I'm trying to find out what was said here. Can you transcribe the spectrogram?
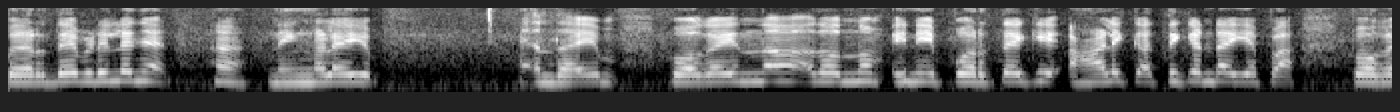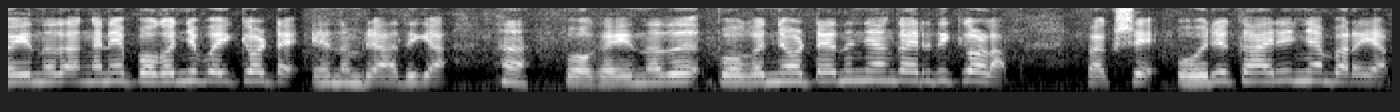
വെറുതെ വിടില്ല ഞാൻ. നിങ്ങളെയും എന്തായും പുകയുന്നതൊന്നും ഇനി പുറത്തേക്ക് ആളി കത്തിക്കണ്ട അയ്യപ്പ. പുകയുന്നത് അങ്ങനെ പുകഞ്ഞു പോയിക്കോട്ടെ എന്നും രാധിക. പുകയുന്നത് പുകഞ്ഞോട്ടെ എന്ന് ഞാൻ കരുതിക്കോളാം. പക്ഷേ ഒരു കാര്യം ഞാൻ പറയാം.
